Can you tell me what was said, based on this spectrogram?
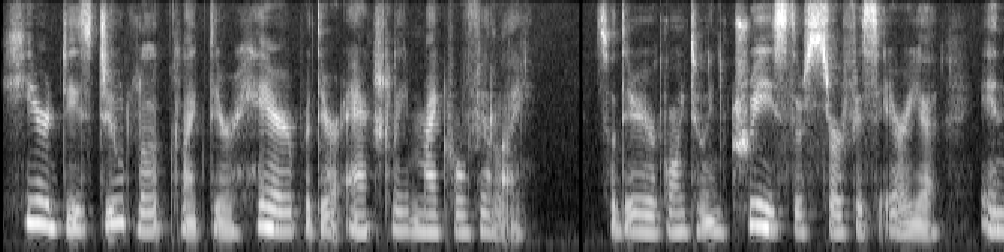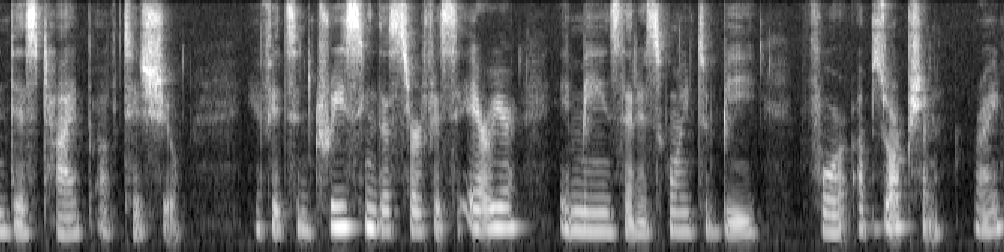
Here, these do look like they're hair, but they're actually microvilli. So they're going to increase the surface area in this type of tissue. If it's increasing the surface area, it means that it's going to be for absorption, right?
